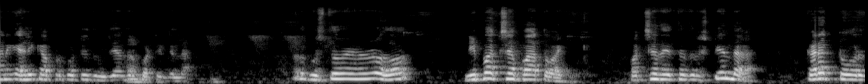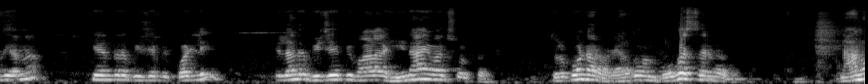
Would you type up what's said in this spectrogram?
ನನಗೆ ಹೆಲಿಕಾಪ್ಟರ್ ಕೊಟ್ಟಿದ್ದು ವಿಜೇಂದ್ರ ಕೊಟ್ಟಿದ್ದಿಲ್ಲ. ಅದಕ್ಕೆ ಉಸ್ತುವಾರಿಯವರು ನಿಪಕ್ಷಪಾತವಾಗಿ ಪಕ್ಷದ ಹಿತದೃಷ್ಟಿಯಿಂದ ಕರೆಕ್ಟ್ ವರದಿಯನ್ನು ಕೇಂದ್ರ ಬಿ ಜೆ ಪಿ ಕೊಡಲಿ. ಇಲ್ಲಾಂದ್ರೆ ಬಿ ಜೆ ಪಿ ಭಾಳ ಹೀನಾಯವಾಗಿ ಸೋಲ್ತದೆ. ತಿಳ್ಕೊಂಡಾರ ಅವ್ರು. ಯಾವುದೋ ಒಂದು ಬೋಗಸ್ ಸರ್ವೆ ಅದು ನಾನು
